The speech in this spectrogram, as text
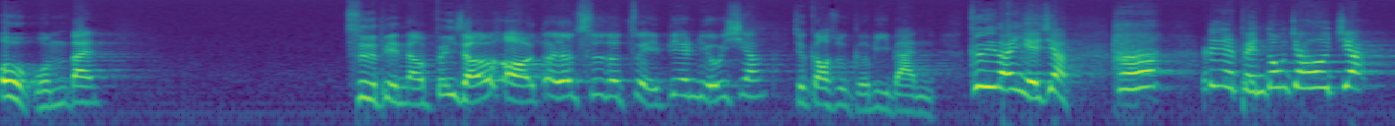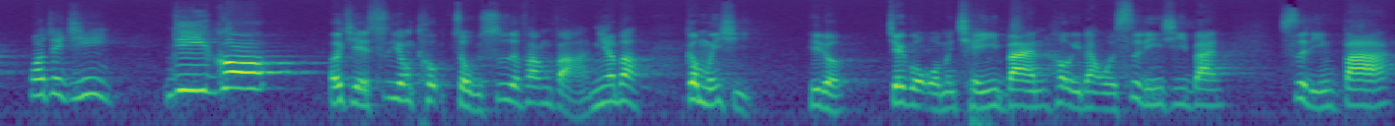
哦，我们班吃的便当非常好，大家吃的嘴边留香，就告诉隔壁班的，隔壁班也这样啊。那个便当加好价，我最近你哥，而且是用偷走私的方法，你要不要跟我们一起？记住，结果我们前一班、后一班，我四零七班、四零八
